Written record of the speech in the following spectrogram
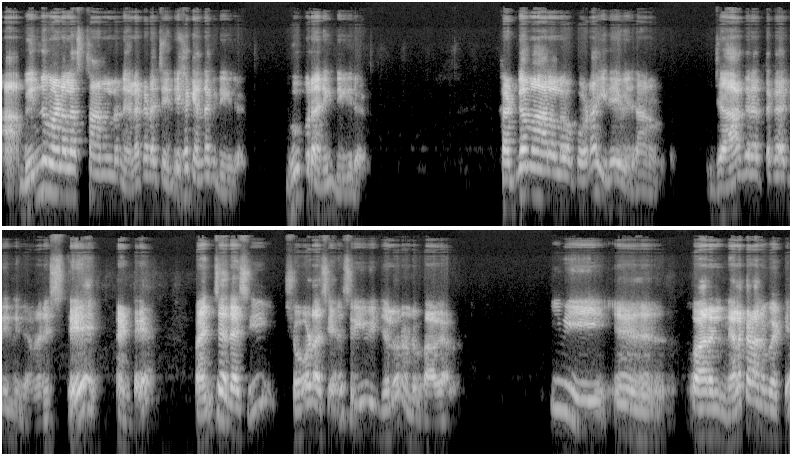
ఆ బిందు మండల స్థానంలో నిలకడ చెంది ఇక కిందకి దిగిరాడు భూపురానికి దిగిరాడు ఖడ్గమాలలో కూడా ఇదే విధానం ఉంటుంది. జాగ్రత్తగా దీన్ని గమనిస్తే అంటే పంచదశి షోడశి అని శ్రీ విద్యలో రెండు భాగాలు ఇవి వారి నిలకడను బట్టి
